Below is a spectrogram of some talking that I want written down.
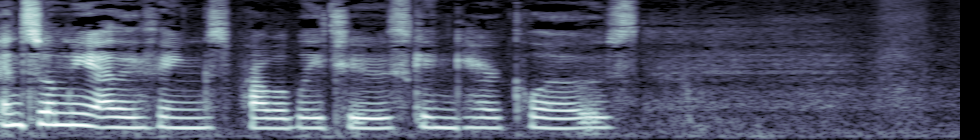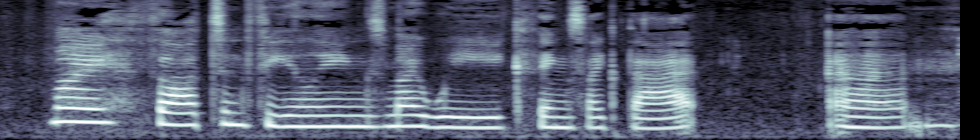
and so many other things, probably too skincare, clothes, my thoughts and feelings, my week, things like that. Um,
